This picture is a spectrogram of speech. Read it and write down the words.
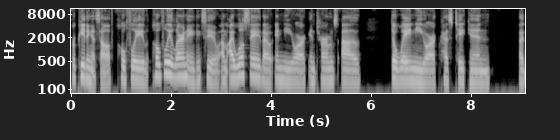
repeating itself. Hopefully, hopefully learning too. Um, I will say though, in New York, in terms of the way New York has taken a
